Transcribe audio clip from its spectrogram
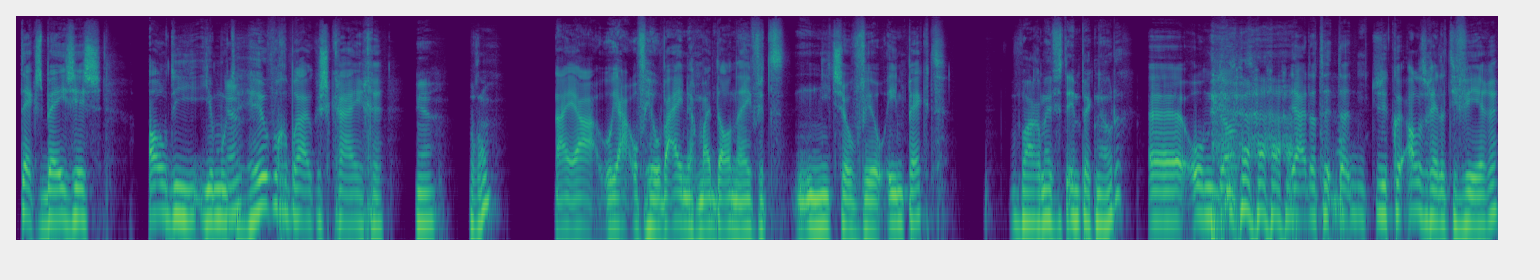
text-based is, al die, je moet Ja. heel veel gebruikers krijgen. Ja. Waarom? Nou ja, ja, of heel weinig, maar dan heeft het niet zoveel impact. Waarom heeft het impact nodig? Eh, omdat, ja, dat, dat, natuurlijk kun je alles relativeren.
